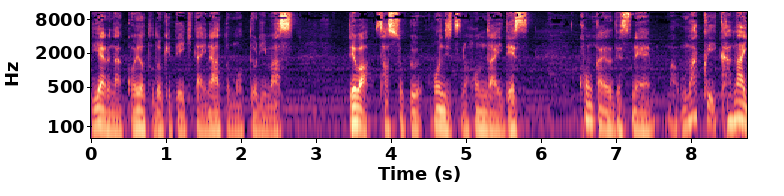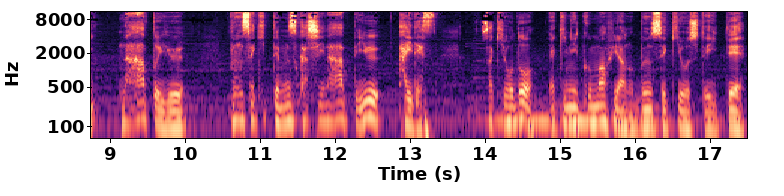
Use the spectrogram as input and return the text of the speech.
リアルな声を届けていきたいなと思っております。では早速本日の本題です。今回はですね、まあ、うまくいかないなあという分析って難しいなっていう回です。先ほど焼肉マフィアの分析をしていて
